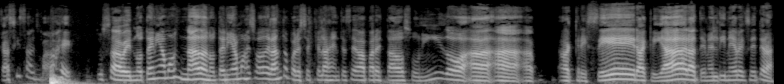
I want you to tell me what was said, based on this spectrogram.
casi salvaje. Tú sabes, no teníamos nada, no teníamos eso adelante, por eso es que la gente se va para Estados Unidos a, a- a- a crecer, a criar, a tener dinero, etcétera.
